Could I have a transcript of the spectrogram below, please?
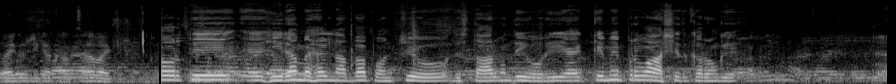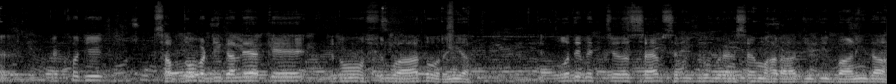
ਵਾਹਿਗੁਰੂ ਜੀ ਕਾ ਖਾਲਸਾ ਵਾਹਿਗੁਰੂ ਜੀ ਕੀ ਫਤਿਹ। ਤੌਰ ਤੇ ਹੀਰਾ ਮਹਿਲ ਨਾਭਾ ਪਹੁੰਚੇ ਹੋ ਦਸਤਾਰਬੰਦੀ ਹੋ ਰਹੀ ਹੈ। ਕਿਵੇਂ ਪ੍ਰਭਾਸ਼ਿਤ ਕਰੋਗੇ? ਦੇਖੋ ਜੀ ਸਭ ਤੋਂ ਵੱਡੀ ਗੱਲ ਇਹ ਹੈ ਕਿ ਜਦੋਂ ਸ਼ੁਰੂਆਤ ਹੋ ਰਹੀ ਆ ਤੇ ਉਹਦੇ ਵਿੱਚ ਸਾਹਿਬ ਸ੍ਰੀ ਗੁਰੂ ਗ੍ਰੰਥ ਸਾਹਿਬ ਮਹਾਰਾਜ ਜੀ ਦੀ ਬਾਣੀ ਦਾ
